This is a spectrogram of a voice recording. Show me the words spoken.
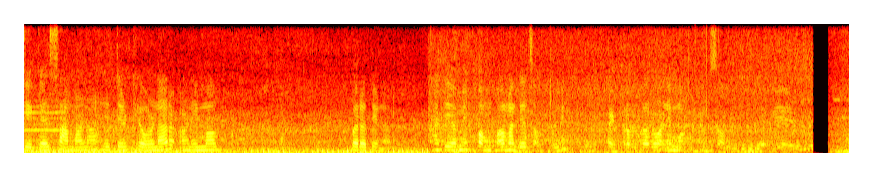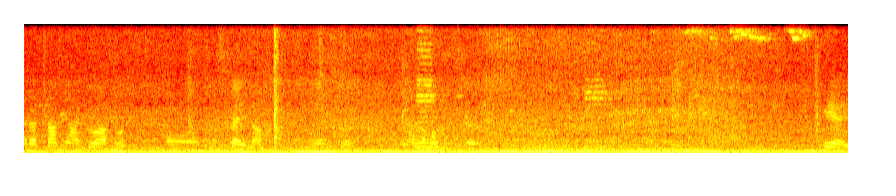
जे काही सामान आहे ते ठेवणार आणि मग परत येणार. आधी आम्ही पंपामध्ये जातो आहे पेट्रोल करू आणि मग जाऊ. तर आता आम्ही आलो आहोत अं, ज्यूस प्यायला हे आहे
